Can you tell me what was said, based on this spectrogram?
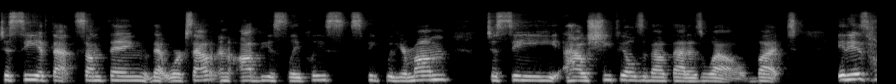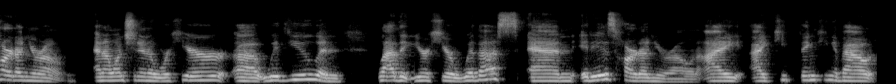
to see if that's something that works out. And obviously, please speak with your mom to see how she feels about that as well. But it is hard on your own and I want you to know we're here uh, with you and glad that you're here with us. And it is hard on your own. I, I keep thinking about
